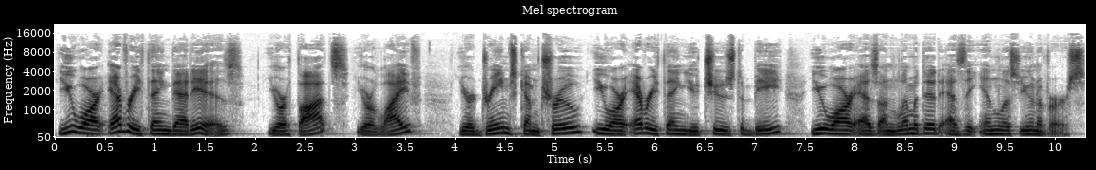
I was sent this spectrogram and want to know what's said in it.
"You are everything that is your thoughts, your life." Your dreams come true. You are everything you choose to be. You are as unlimited as the endless universe.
